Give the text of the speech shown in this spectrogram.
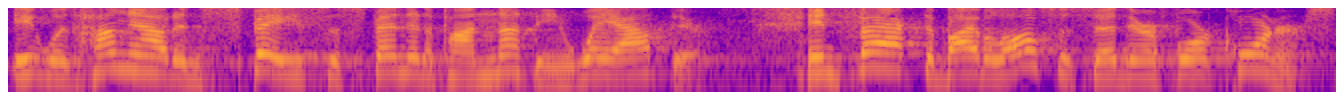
it was hung out in space, suspended upon nothing, way out there. In fact, the Bible also said there are four corners.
